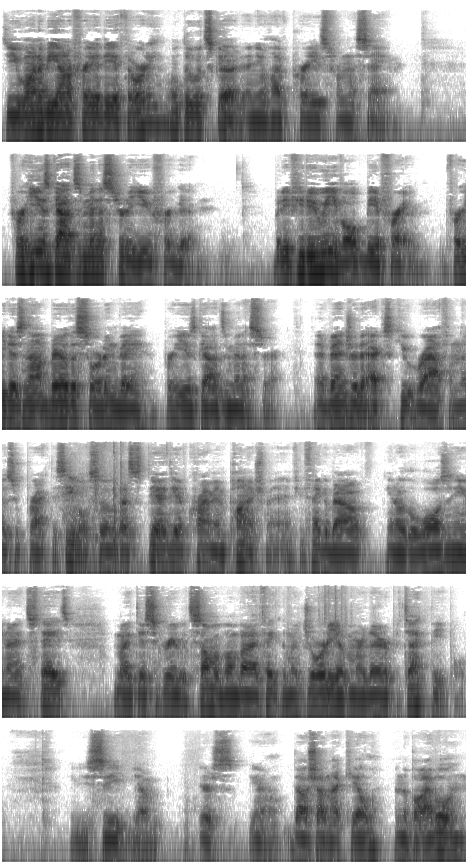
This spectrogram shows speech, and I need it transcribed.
Do you want to be unafraid of the authority? Well, do what's good, and you'll have praise from the same. For he is God's minister to you for good. But if you do evil, be afraid, for he does not bear the sword in vain, for he is God's minister, an avenger to execute wrath on those who practice evil. So that's the idea of crime and punishment. If you think about, you know, the laws in the United States, you might disagree with some of them, but I think the majority of them are there to protect people. You see, you know, there's, you know, thou shalt not kill in the Bible, and,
